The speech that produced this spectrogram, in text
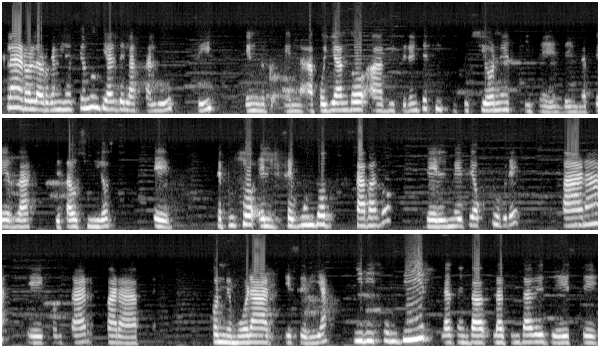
Claro, la Organización Mundial de la Salud, ¿sí? En, apoyando a diferentes instituciones de, Inglaterra, de Estados Unidos, eh, se puso el segundo sábado del mes de octubre para eh, contar, para conmemorar ese día y difundir las, las bondades de este,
